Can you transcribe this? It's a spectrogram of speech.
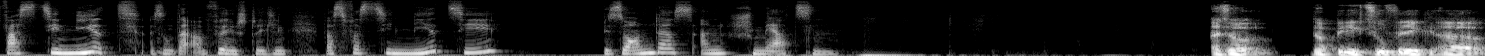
fasziniert, also unter Anführungsstrichen, was fasziniert Sie besonders an Schmerzen? Also da bin ich zufällig äh,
